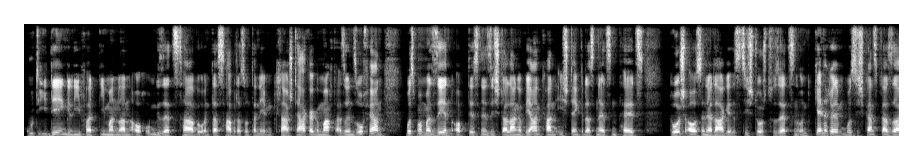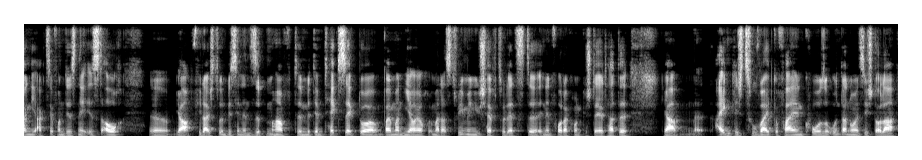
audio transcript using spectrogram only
gute Ideen geliefert, die man dann auch umgesetzt habe und das habe das Unternehmen klar stärker gemacht. Also insofern muss man mal sehen, ob Disney sich da lange wehren kann. Ich denke, dass Nelson Pelz durchaus in der Lage ist, sich durchzusetzen. Und generell muss ich ganz klar sagen, die Aktie von Disney ist auch äh, ja, vielleicht so ein bisschen in Sippenhaft mit dem Tech-Sektor, weil man hier auch immer das Streaming-Geschäft zuletzt äh, in den Vordergrund gestellt hatte. Ja, äh, eigentlich zu weit gefallen, Kurse unter 90 Dollar,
